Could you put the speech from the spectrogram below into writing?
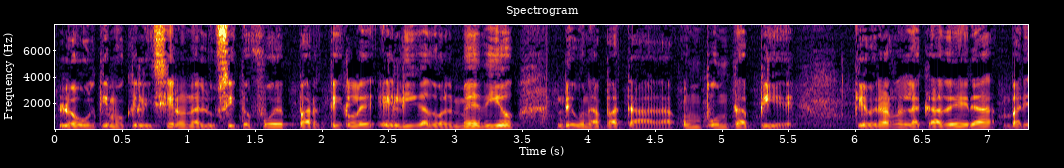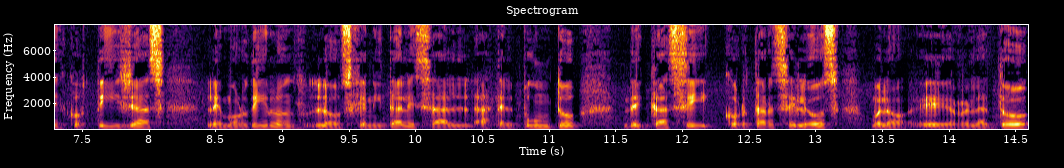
lo último que le hicieron a Lucito fue partirle el hígado al medio de una patada, un puntapié quebrarle la cadera, varias costillas, le mordí los, genitales hasta el punto de casi cortárselos, bueno, eh, relató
